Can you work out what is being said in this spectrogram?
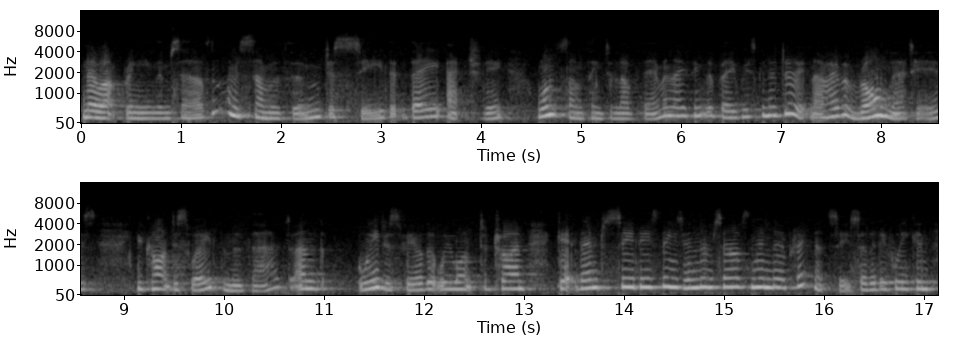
no upbringing themselves. And I mean, some of them just see that they actually want something to love them and they think the baby's going to do it. Now, however wrong that is, you can't dissuade them of that. And we just feel that we want to try and get them to see these things in themselves and in their pregnancy so that if we can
